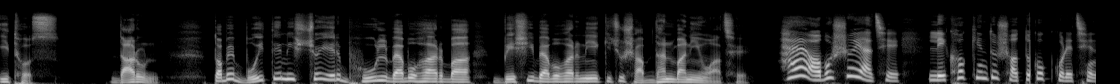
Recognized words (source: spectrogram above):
ইথোস। দারুণ। তবে বইতে নিশ্চয়ই এর ভুল ব্যবহার বা বেশি ব্যবহার নিয়ে কিছু সাবধানবাণীও আছে। হ্যাঁ অবশ্যই আছে। লেখক কিন্তু সতর্ক করেছেন।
